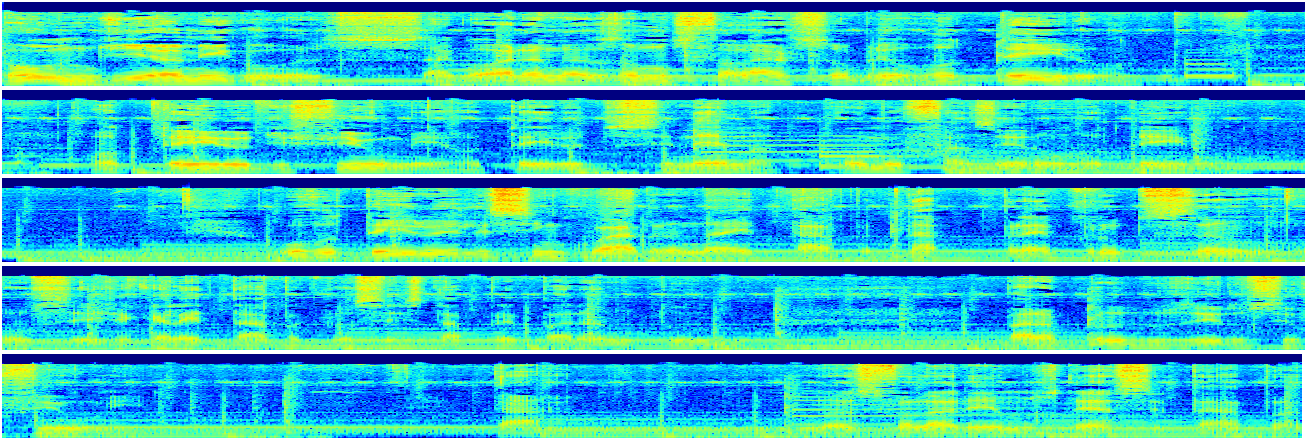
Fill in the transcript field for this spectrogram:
Bom dia, amigos! Agora nós vamos falar sobre o roteiro. Roteiro de filme, roteiro de cinema, como fazer um roteiro. O roteiro ele se enquadra na etapa da pré-produção, ou seja, aquela etapa que você está preparando tudo para produzir o seu filme. Tá. Nós falaremos dessa etapa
